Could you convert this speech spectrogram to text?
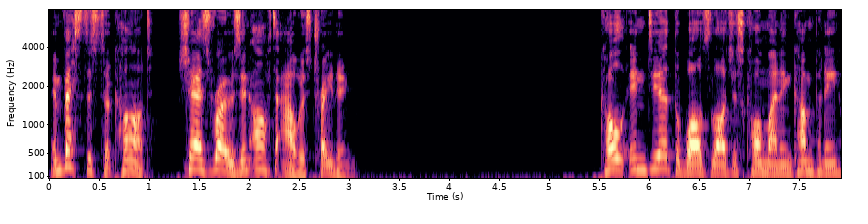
Investors took heart, shares rose in after hours trading. Coal India, the world's largest coal mining company,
